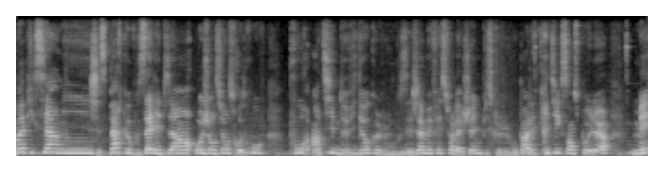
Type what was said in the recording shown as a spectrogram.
Ma Pixie Army, j'espère que vous allez bien. Aujourd'hui on se retrouve pour un type de vidéo que je ne vous ai jamais fait sur la chaîne puisque je vais vous parler de critiques sans spoiler, mais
